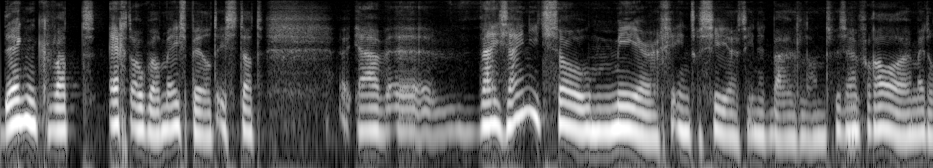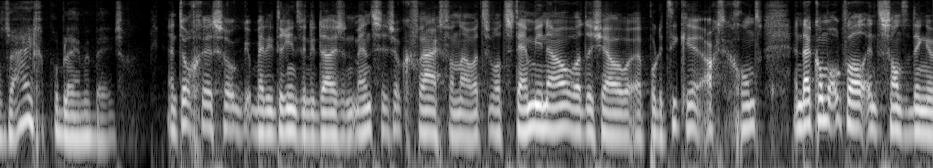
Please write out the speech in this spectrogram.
denk wat echt ook wel meespeelt, is dat eh, ja, uh, wij zijn niet zo meer geïnteresseerd in het buitenland. We zijn vooral uh, met onze eigen problemen bezig. En toch is ook bij die 23.000 mensen is ook gevraagd van, nou, wat, wat stem je nou? Wat is jouw uh, politieke achtergrond? En daar komen ook wel interessante dingen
